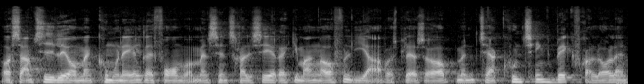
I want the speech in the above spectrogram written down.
og samtidig laver man kommunalreform, hvor man centraliserer rigtig mange offentlige arbejdspladser op, man tager kun ting væk fra Lolland,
